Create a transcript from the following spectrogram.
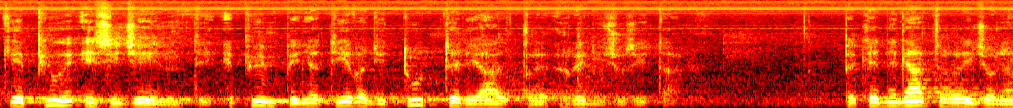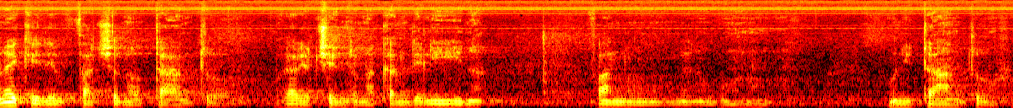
che è più esigente e più impegnativa di tutte le altre religiosità. perché nelle altre religioni non è che facciano tanto, magari accendono una candelina, fanno ogni tanto,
